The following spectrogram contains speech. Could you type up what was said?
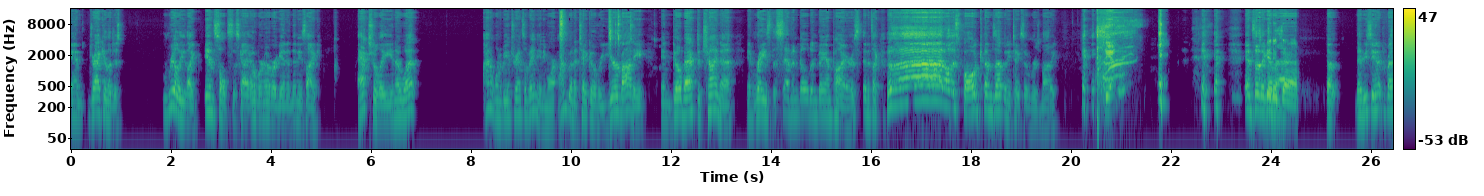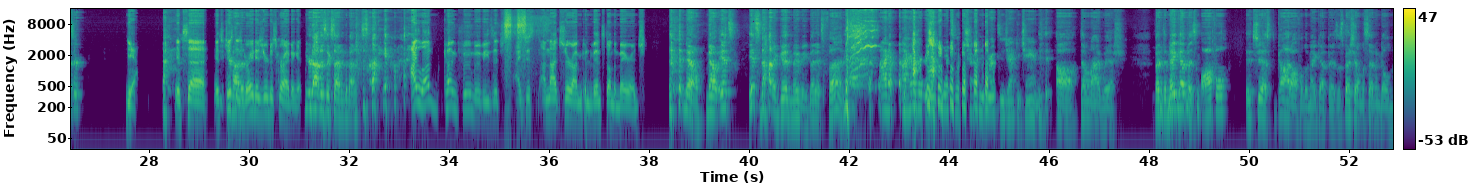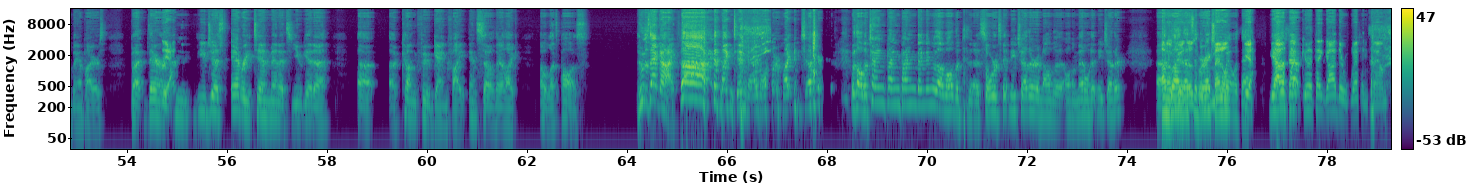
And Dracula just really like insults this guy over and over again, and then he's like, "Actually, you know what? I don't want to be in Transylvania anymore. I'm going to take over your body and go back to China." And raise the seven golden vampires, and it's like, ah, and all this fog comes up, and he takes over his body. Yeah, and so they go it is. back. Uh, Oh, have you seen it, Professor? Yeah. It's uh, it's just as a- great as you're describing it. You're not as excited about it as I am. I love kung fu movies. It's I just I'm not sure I'm convinced on the marriage. no, no, it's it's not a good movie, but it's fun. I, I heard there was a with Chuck Norris and Jackie Chan. oh, don't I wish? But the makeup is awful. It's just god awful. The makeup is, especially on the Seven Golden Vampires. But they're, Yeah. I mean, you just every ten minutes you get a a, a kung fu gang fight, and so they're like, "Oh, let's pause." Who is that guy? Ah! And like ten guys all start fighting each other with all the chang, pang, pang, ding, ding, with all, all the, the swords hitting each other and all the all the metal hitting each other. Uh, I'm Oh, glad good. that's Those the direction metal. you went with that. Yeah, yeah, I was that- like, good. Thank God they're weapon sounds.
